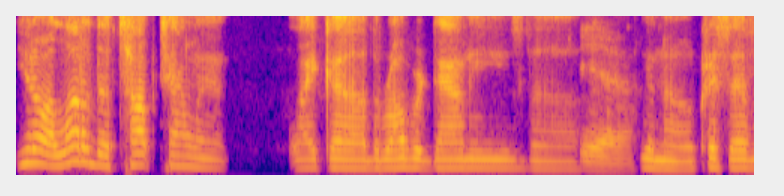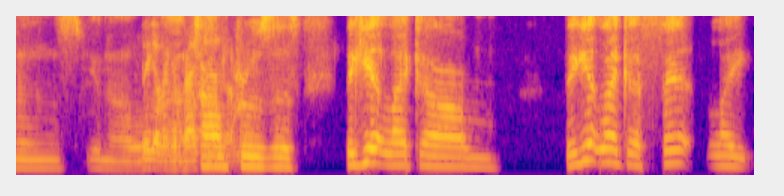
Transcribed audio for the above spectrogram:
you know a lot of the top talent like uh the robert downeys the yeah, you know chris evans you know They like uh, tom end on it. cruises they get like um they get like a set like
